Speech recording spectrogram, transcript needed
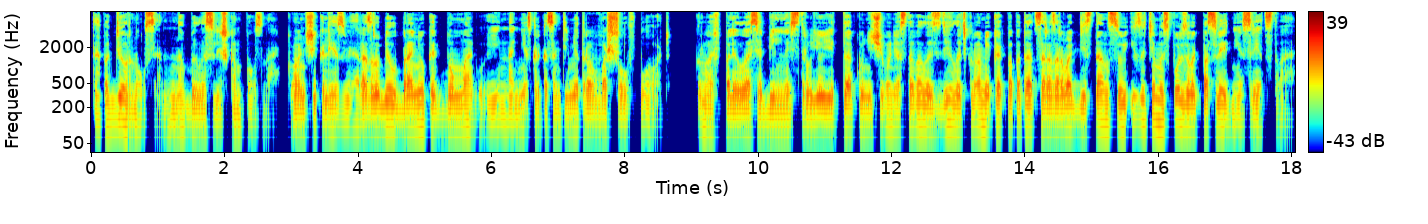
Тапок дернулся, но было слишком поздно. Кончик лезвия разрубил броню как бумагу и на несколько сантиметров вошел в плоть. Кровь полилась обильной струей, и Тапку ничего не оставалось сделать, кроме как попытаться разорвать дистанцию и затем использовать последние средства.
